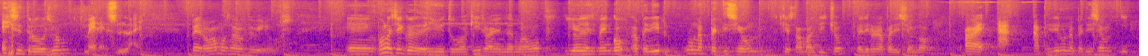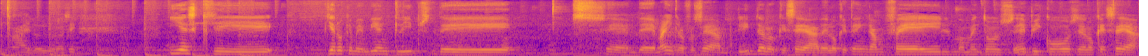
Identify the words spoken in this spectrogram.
Esa introducción merece like. Pero vamos a lo que vinimos. Eh, hola chicos de YouTube, aquí Ryan de nuevo. Y hoy les vengo a pedir una petición, que está mal dicho, pedir una petición, no, a pedir una petición y, ay, lo digo así. Y es que quiero que me envíen clips de de Minecraft, o sea, clip de lo que sea, de lo que tengan fail, momentos épicos, de lo que sea.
